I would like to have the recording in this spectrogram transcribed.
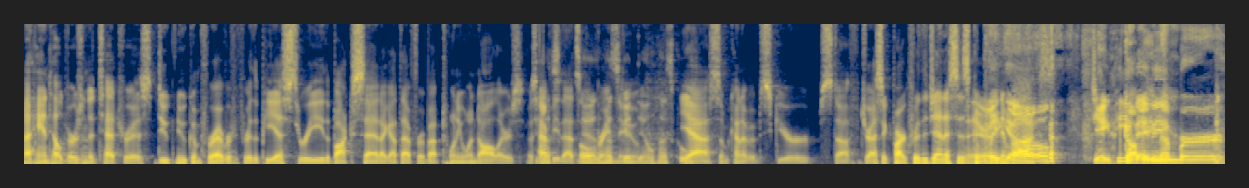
a handheld version of Tetris, Duke Nukem Forever for the PS3, the box set. I got that for about twenty one dollars. I was happy that's, That's- all yeah, brand that's a new. good deal. That's cool. Yeah, some kind of obscure stuff. Jurassic Park for the Genesis, there complete you in go. box. JP Copy baby. number.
